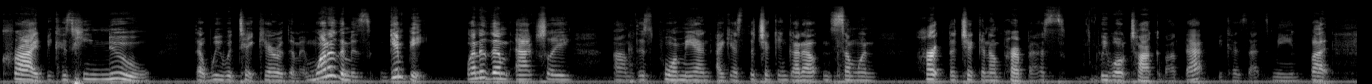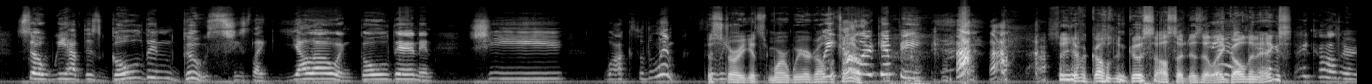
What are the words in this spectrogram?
cried because he knew that we would take care of them. And one of them is Gimpy. One of them actually, um, this poor man, I guess the chicken got out and someone hurt the chicken on purpose. We won't talk about that because that's mean. But so we have this golden goose. She's like yellow and golden, and she walks with a limp. The So we- story gets more weird all We, the time. We call her Gimpy. So, you have a golden goose also. Does it lay golden yeah, eggs? I call her.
